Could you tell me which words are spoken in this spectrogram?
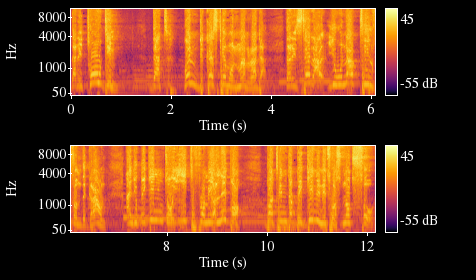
that he told him that when the curse came on man, rather, that he said, uh, You will now till from the ground and you begin to eat from your labor. But in the beginning, it was not so.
